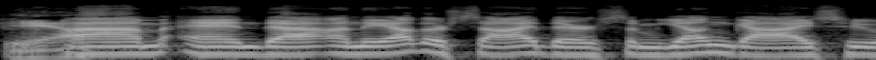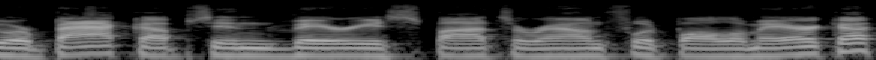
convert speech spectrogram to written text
Yeah. Um, and uh, on the other side, there's some young guys who are backups in various spots around Football America.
